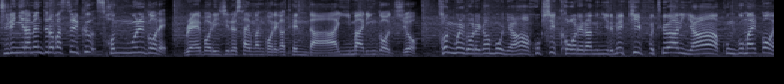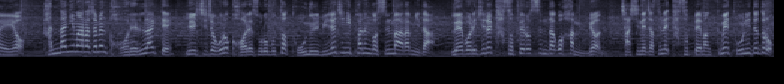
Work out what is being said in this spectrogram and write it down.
줄인이라면 들어봤을 그 선물 거래, 레버리지를 사용한 거래가 된다 이 말인 거죠. 선물 거래가 뭐냐? 혹시 거래라는 이름의 기프트 아니냐? 궁금할 거예요. 간단히 말하자면 거래를 할 때 일시적으로 거래소로부터 돈을 빌려 진입하는 것을 말합니다. 레버리지를 다섯 배로 쓴다고 하면 자신의 자산의 다섯 배만큼의 돈이 되도록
